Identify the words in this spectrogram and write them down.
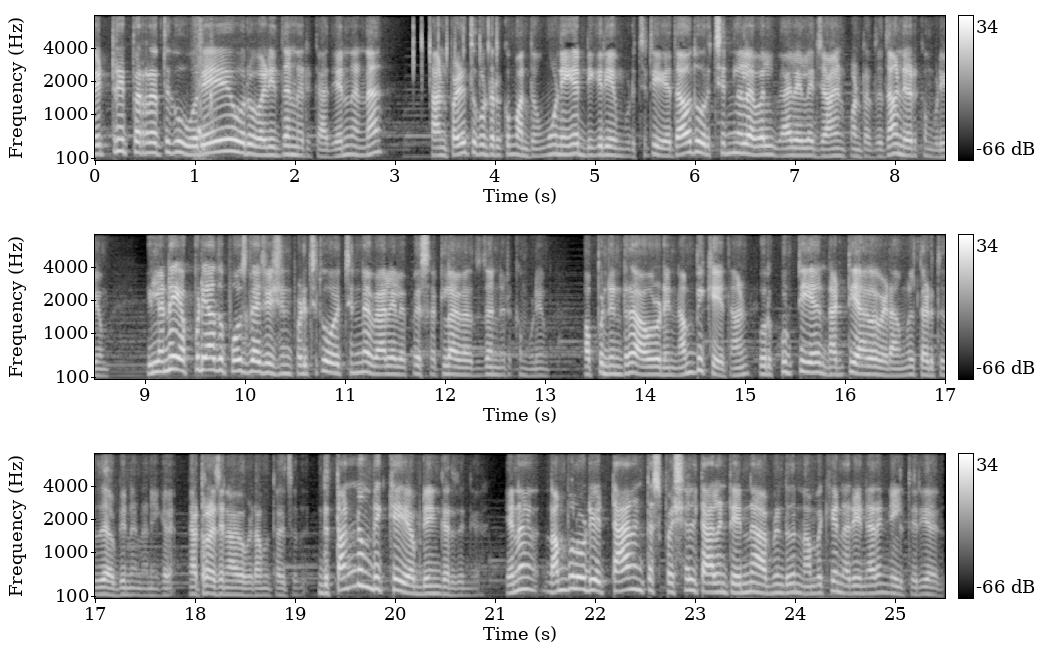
வெற்றி பெறறதுக்கு ஒரே ஒரு வழி தான் இருக்குது. அது தான் படித்து கொண்டிருக்கும் அந்த மூணு இயர் டிகிரியை முடிச்சுட்டு ஏதாவது ஒரு சின்ன லெவல் வேலையில் ஜாயின் பண்ணுறது தான் இருக்க முடியும். இல்லைன்னா எப்படியாவது போஸ்ட் கிராஜுவேஷன் படிச்சுட்டு ஒரு சின்ன வேலையில் போய் செட்டில் ஆகிறது தான் இருக்க முடியும். அப்படின்ற அவருடைய நம்பிக்கை தான் ஒரு குட்டியை நட்டியாக விடாமல் தடுத்தது அப்படின்னு நினைக்கிறேன். நடராஜனாக விடாமல் தடுத்தது. இந்த தன்னம்பிக்கை அப்படிங்கிறதுங்க ஏன்னா நம்மளுடைய டேலண்ட்டு ஸ்பெஷல் டேலண்ட் என்ன அப்படின்றது நமக்கே நிறைய நேரங்களில் தெரியாது.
